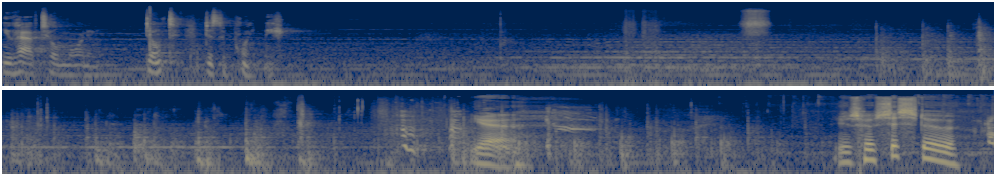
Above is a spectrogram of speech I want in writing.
You have till morning. Don't disappoint me. Yeah. Is her sister. Faith,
